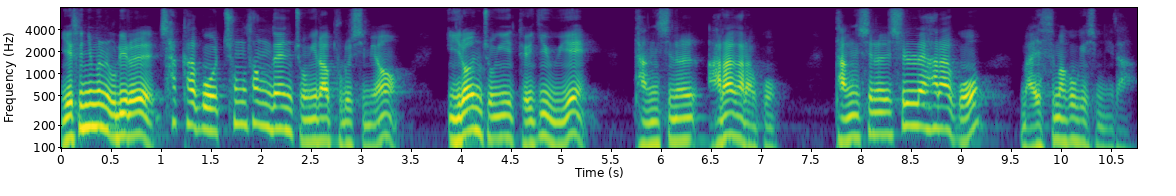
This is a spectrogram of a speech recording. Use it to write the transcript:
예수님은 우리를 착하고 충성된 종이라 부르시며 이런 종이 되기 위해 당신을 알아가라고, 당신을 신뢰하라고 말씀하고 계십니다.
